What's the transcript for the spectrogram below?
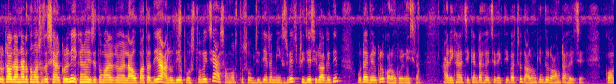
টোটাল রান্নাটা তোমার সাথে শেয়ার করে নিই। এখানে হয়েছে তোমার লাউ পাতা দিয়ে, আলু দিয়ে পোস্ত হয়েছে, আর সমস্ত সবজি দিয়ে একটা মিক্সড ভেজ ফ্রিজে ছিল আগের দিন, ওটাই বের করে গরম করে নিয়েছিলাম। আর এখানে চিকেনটা হয়েছে, দেখতেই পাচ্ছ, দারুণ কিন্তু রঙটা হয়েছে। কম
